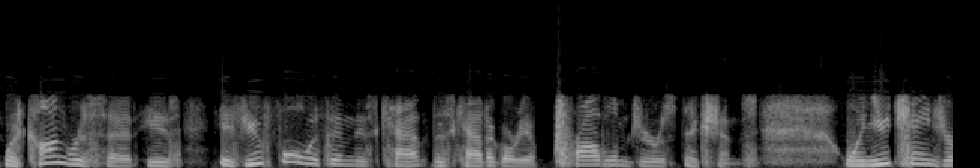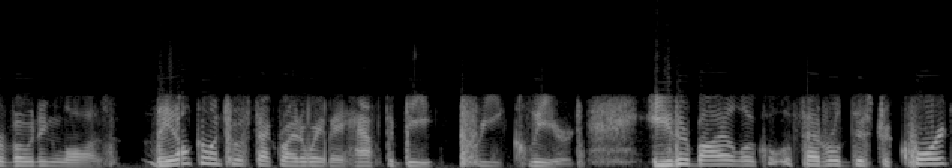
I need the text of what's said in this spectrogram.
what Congress said is if you fall within this, cat, this category of problem jurisdictions, when you change your voting laws, they don't go into effect right away. They have to be pre-cleared, either by a local federal district court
